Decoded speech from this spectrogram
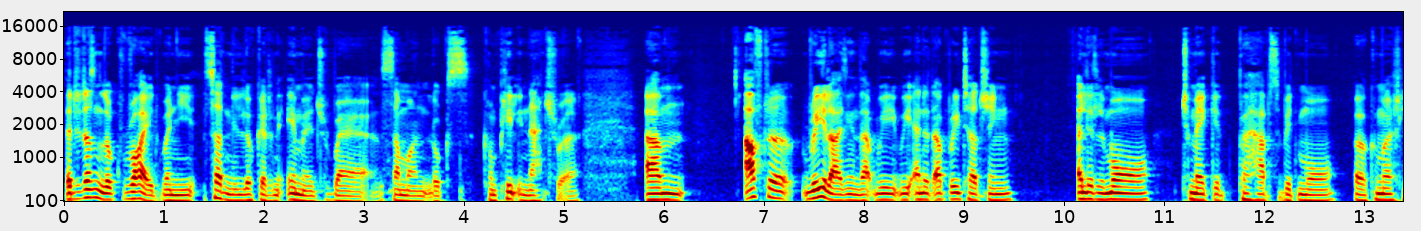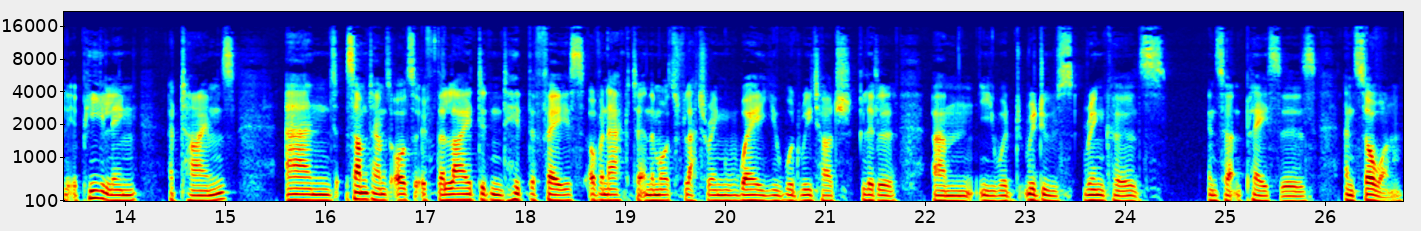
that it doesn't look right when you suddenly look at an image where someone looks completely natural. Um, after realizing that, we, we ended up retouching a little more to make it perhaps a bit more uh, commercially appealing at times. And sometimes also, if the light didn't hit the face of an actor in the most flattering way, you would retouch a little, um, you would reduce wrinkles in certain places, and so on.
